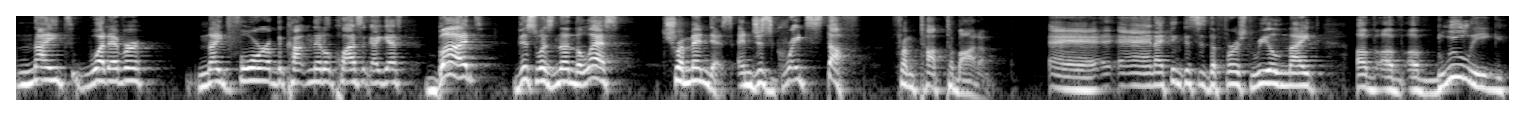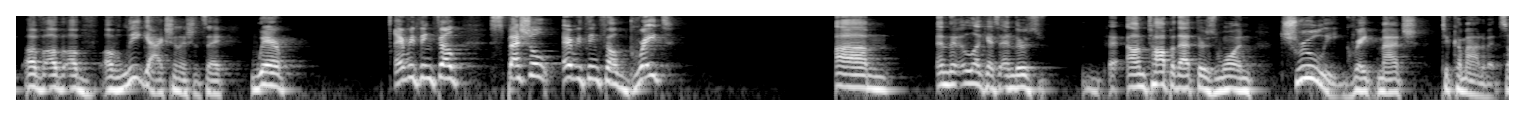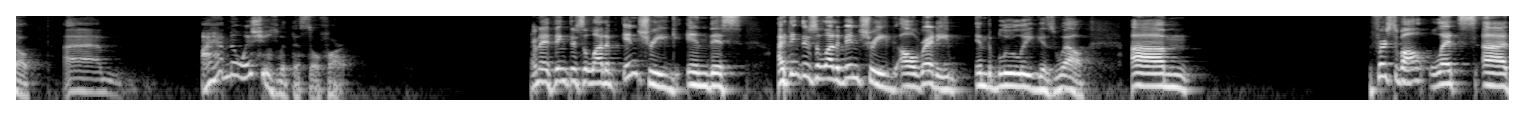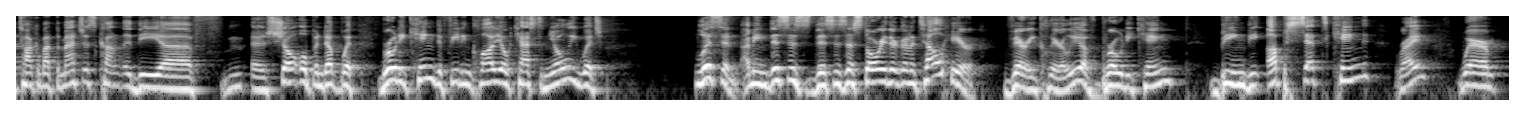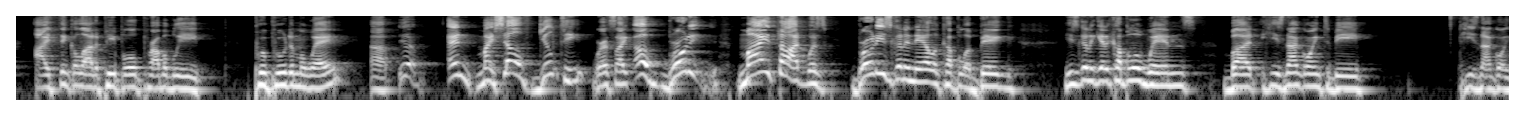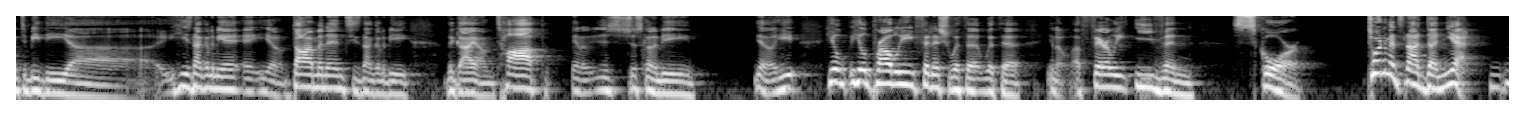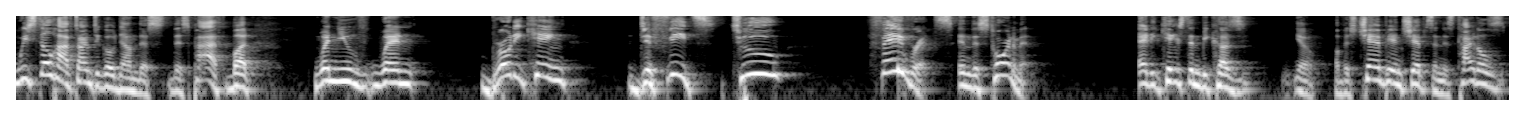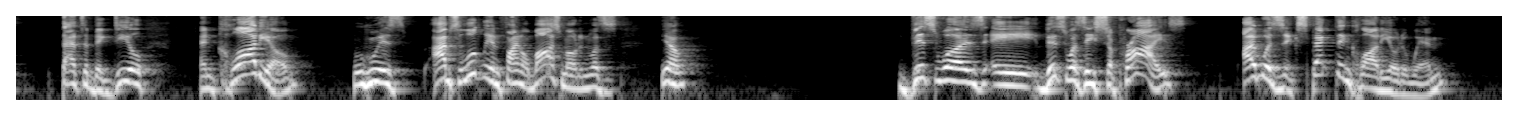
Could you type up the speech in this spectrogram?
night, whatever, night four of the Continental Classic, I guess. But this was nonetheless tremendous and just great stuff from top to bottom. And I think this is the first real night of, of, of Blue League, of, of, of, of league action, I should say, where everything felt special, everything felt great. Um, and the, like I said, and there's on top of that, there's one truly great match to come out of it. So um, I have no issues with this so far. And I think there's a lot of intrigue in this. I think there's a lot of intrigue already in the Blue League as well. Um, First of all, let's uh, talk about the matches. The uh, f- uh, show opened up with Brody King defeating Claudio Castagnoli. Which, listen, I mean, this is this is a story they're going to tell here very clearly of Brody King being the upset king, right? Where I think a lot of people probably poo pooed him away. Uh, yeah, and myself guilty, where it's like, oh, Brody. My thought was Brody's going to nail a couple of big. He's going to get a couple of wins, but he's not going to be. He's not going to be the. Uh, he's not going to be a, a, you know dominant. He's not going to be the guy on top. You know, it's just going to be. You know, he he'll he'll probably finish with a with a you know a fairly even score tournament's not done yet. We still have time to go down this this path, but when you when Brody King defeats two favorites in this tournament, Eddie Kingston because you know of his championships and his titles, that's a big deal. And Claudio, who is absolutely in final boss mode and was, you know, this was a this was a surprise I was expecting Claudio to win,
